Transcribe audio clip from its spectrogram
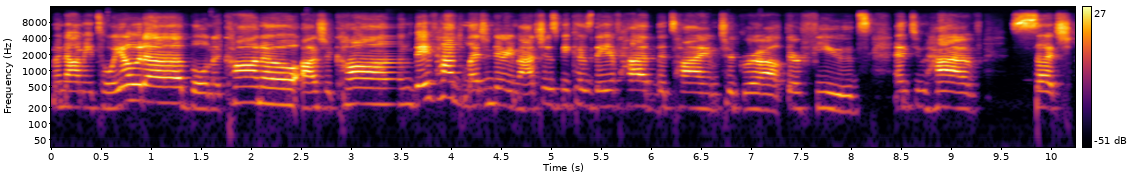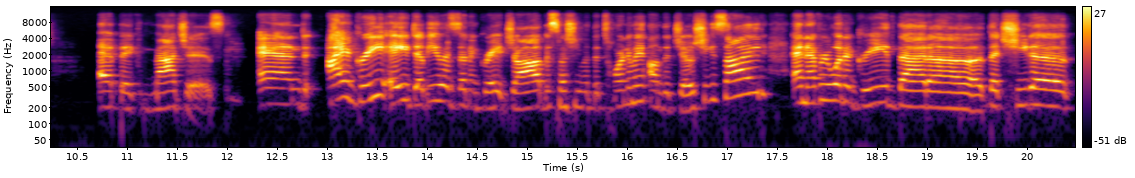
Manami Toyota, Bull Nakano, Aja Kong, they've had legendary matches because they have had the time to grow out their feuds and to have such epic matches. And I agree, AEW has done a great job, especially with the tournament on the Joshi side. And everyone agreed that uh, that Shida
